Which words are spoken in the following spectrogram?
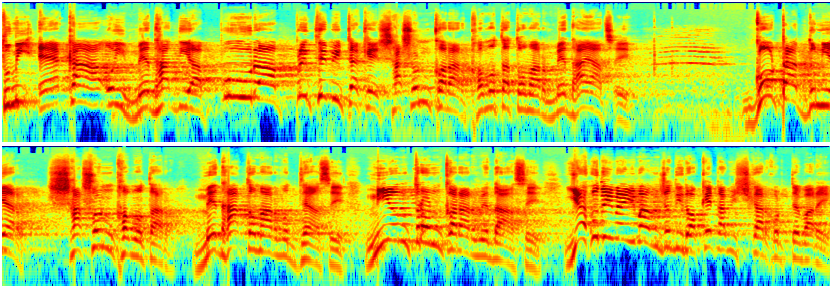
তুমি একা ওই মেধা দিয়া পুরা পৃথিবীটাকে শাসন করার ক্ষমতা তোমার মেধায় আছে। গোটা দুনিয়ার শাসন ক্ষমতার মেধা তোমার মধ্যে আছে, নিয়ন্ত্রণ করার মেধা আছে। ইহুদি বেঈমান যদি রকেট আবিষ্কার করতে পারে,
